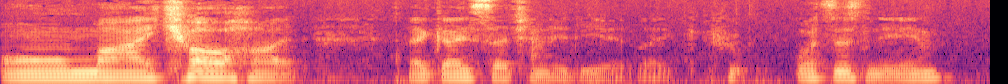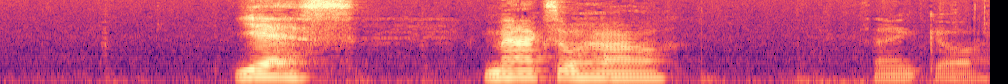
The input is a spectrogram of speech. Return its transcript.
Oh my god. That guy's such an idiot. Like, who, what's his name? Yes! Max O'Howe. Thank God.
